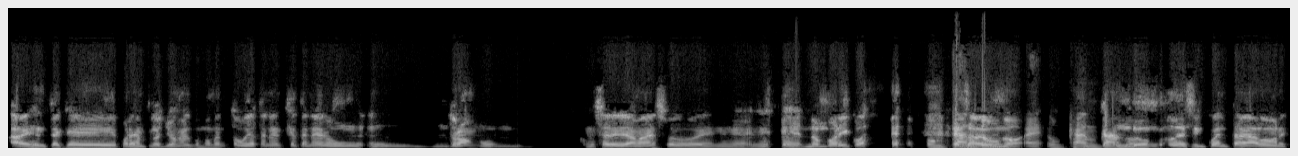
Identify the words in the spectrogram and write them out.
hay gente que, por ejemplo, yo en algún momento voy a tener que tener un, un, un dron, un, ¿cómo se le llama eso? En, en, en non boricua, Un candungo, eh, un un candungo. candungo de 50 galones.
